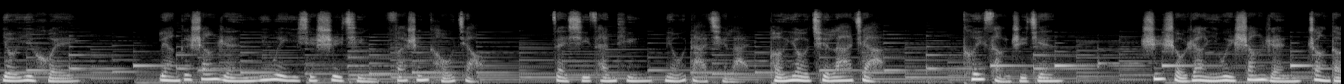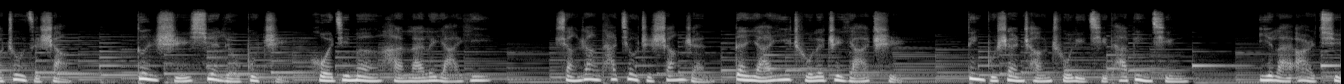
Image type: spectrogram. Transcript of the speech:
有一回，两个商人因为一些事情发生口角，在西餐厅扭打起来。朋友去拉架，推搡之间，失手让一位商人撞到柱子上，顿时血流不止。伙计们喊来了牙医，想让他救治商人，但牙医除了治牙齿，并不擅长处理其他病情。一来二去，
